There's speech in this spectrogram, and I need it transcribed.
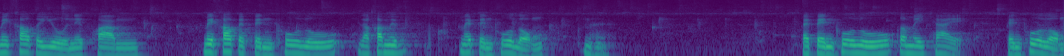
ไม่เข้าไปอยู่ในความ ไม่เข้าไปเป็นผู้รู้ แล้วก็ไม่ไม่เป็นผู้หลง ไปเป็นผู้รู้ก็ไม่ใช่ เป็นผู้หลง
